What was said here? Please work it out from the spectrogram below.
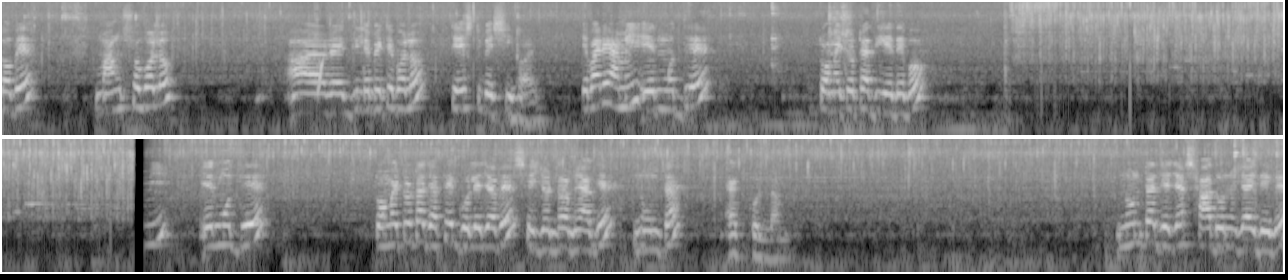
তবে মাংস বলো আর গিলে গিলেবেটে বলো টেস্ট বেশি হয়। এবারে আমি এর মধ্যে টমেটোটা দিয়ে দেব আমি এর মধ্যে টমেটোটা যাতে গলে যাবে, সেই জন্য আমি আগে নুনটা অ্যাড করলাম। নুনটা যে যা স্বাদ অনুযায়ী দেবে,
